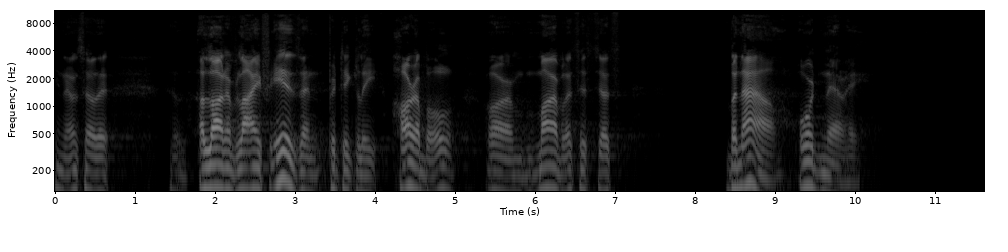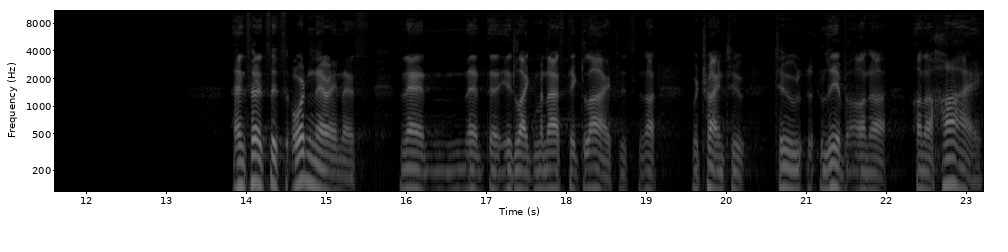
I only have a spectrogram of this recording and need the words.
You know, so that a lot of life isn't particularly horrible or marvelous, it's just banal, ordinary. And so it's this ordinariness that that uh, is like monastic life. It's not we're trying to to live on a on a high,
